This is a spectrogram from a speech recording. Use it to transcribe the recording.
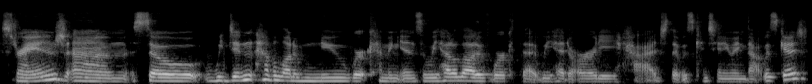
strange. Um, so we didn't have a lot of new work coming in. So we had a lot of work that we had already had that was continuing. That was good,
